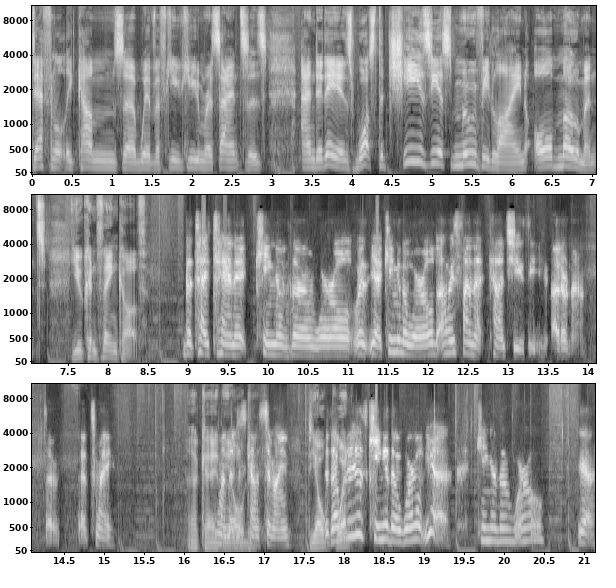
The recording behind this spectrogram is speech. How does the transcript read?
definitely comes uh, with a few humorous answers, and it is: What's the cheesiest movie line or moment you can think of? The Titanic, King of the World. Yeah, King of the World. I always find that kind of cheesy. I don't know. So that's my Okay, one that old, just comes to mind. the old is that what it is? King of the World? Yeah, King of the World. Yeah.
